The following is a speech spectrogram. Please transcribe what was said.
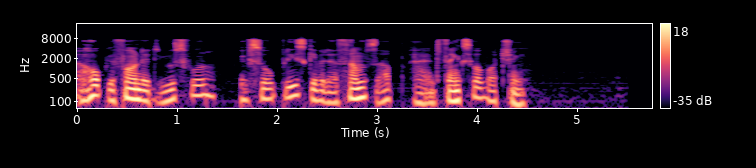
I hope you found it useful. If so, please give it a thumbs up and thanks for watching.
